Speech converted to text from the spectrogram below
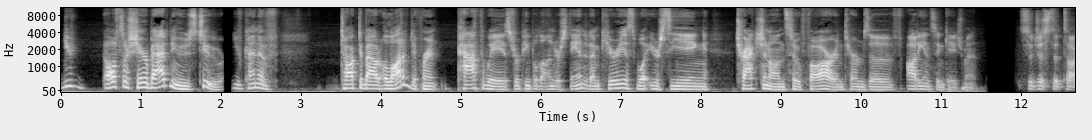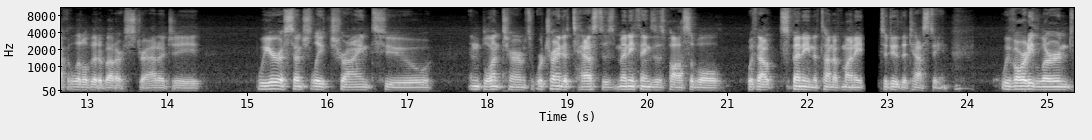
You also share bad news too. You've kind of talked about a lot of different pathways for people to understand it. I'm curious what you're seeing traction on so far in terms of audience engagement. So, just to talk a little bit about our strategy, we are essentially trying to, in blunt terms, we're trying to test as many things as possible without spending a ton of money to do the testing. We've already learned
